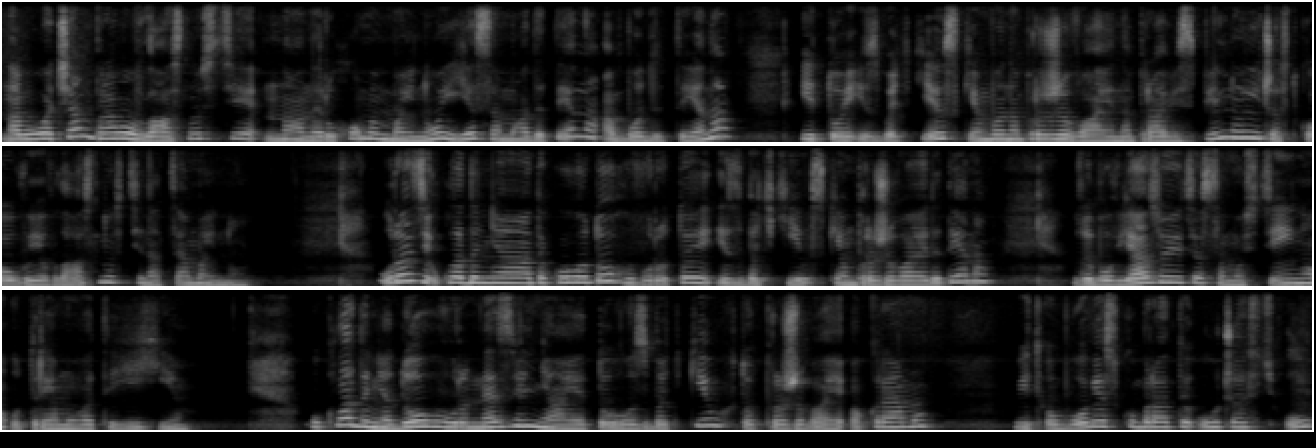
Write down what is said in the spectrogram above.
Набувачем права власності на нерухоме майно є сама дитина або дитина і той із батьків, з ким вона проживає на праві спільної часткової власності на це майно. У разі укладення такого договору, той із батьків, з ким проживає дитина, зобов'язується самостійно утримувати її. Укладення договору не звільняє того з батьків, хто проживає окремо, від обов'язку брати участь у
